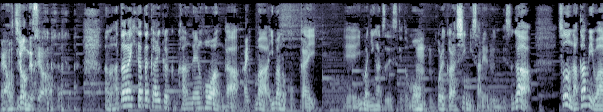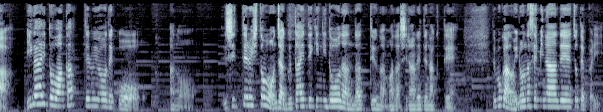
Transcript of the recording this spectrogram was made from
いやもちろんですよ。あの、働き方改革関連法案が、はいまあ、今の国会、えー今2月ですけども、うんうん。これから審議されるんですが、その中身は、意外と分かってるようで、こう、あの、知ってる人も、じゃあ具体的にどうなんだっていうのはまだ知られてなくて、で、僕はあの、いろんなセミナーで、ちょっとやっぱり、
